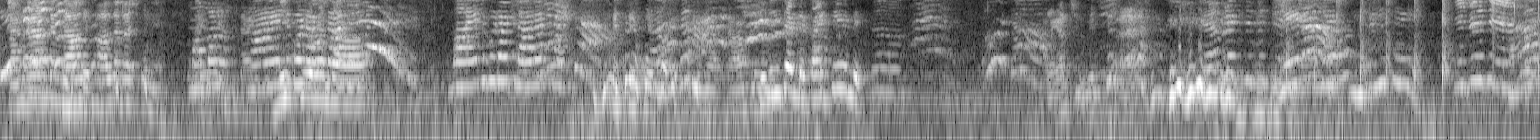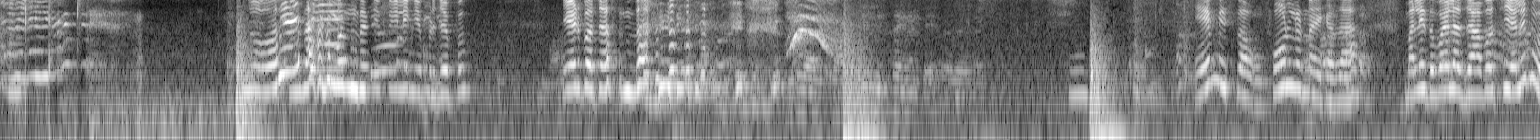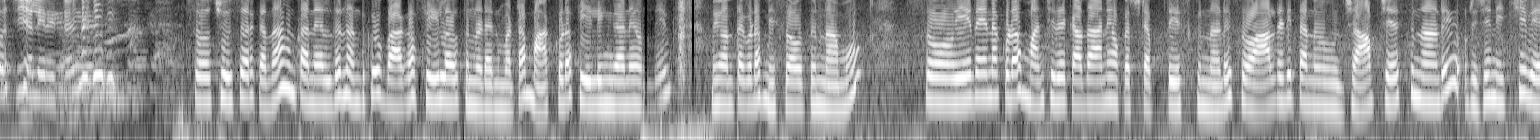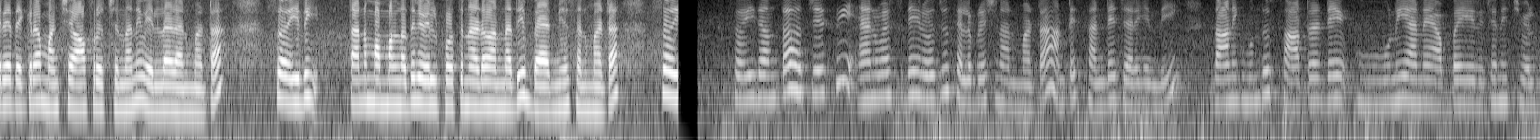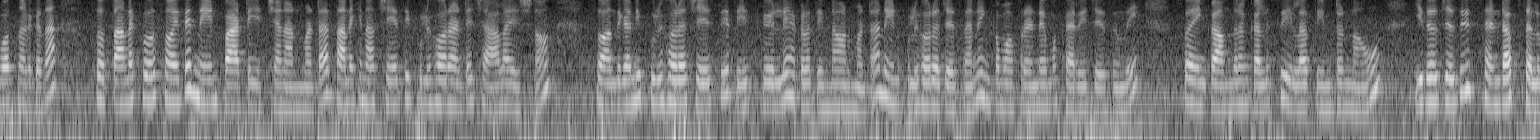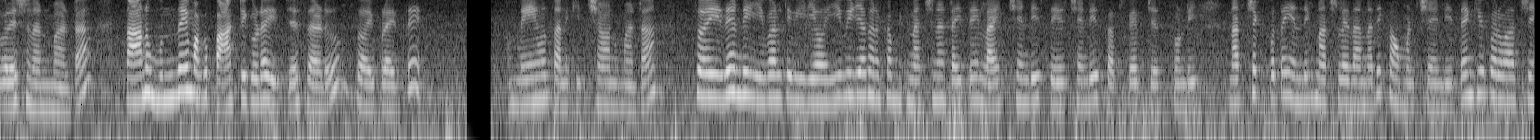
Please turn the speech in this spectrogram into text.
Congrats and. All the best మా ఆయన కూడా మా ఆయన కూడా అట్లాగే చూపించండి పైకి తీయండి. ముందు ఫీలింగ్ ఇప్పుడు చెప్పు. ఏడుపు వచ్చేస్తుందా? ఏం మిస్ అవ్వం? ఫోన్లు ఉన్నాయి కదా. మళ్ళీ దుబాయ్లో జాబ్ వచ్చేయాలి నువ్వు వచ్చేయాలి రిటర్న్. సో చూసారు కదా తను వెళ్తున్నందుకు బాగా ఫీల్ అవుతున్నాడు అనమాట మాకు కూడా ఫీలింగ్గానే ఉంది. మేమంతా కూడా మిస్ అవుతున్నాము. సో ఏదైనా కూడా మంచిదే కదా అని ఒక స్టెప్ తీసుకున్నాడు. సో ఆల్రెడీ తను జాబ్ చేస్తున్నాడు. రిజన్ ఇచ్చి వేరే దగ్గర మంచి ఆఫర్ వచ్చిందని వెళ్ళాడనమాట. సో ఇది తను మమ్మల్ని వదిలి వెళ్ళిపోతున్నాడు అన్నది బ్యాడ్ న్యూస్ అనమాట. సో సో ఇదంతా వచ్చేసి యానివర్సరీ రోజు సెలబ్రేషన్ అనమాట అంటే సండే జరిగింది. దానికి ముందు సాటర్డే ముని అనే అబ్బాయి రిజన్ ఇచ్చి వెళ్ళిపోతున్నాడు కదా. సో తన కోసం అయితే నేను పార్టీ ఇచ్చాను అనమాట తనకి నా చేతి పులిహోర అంటే చాలా ఇష్టం. సో అందుకని పులిహోర చేసి తీసుకువెళ్ళి అక్కడ తిన్నాం అనమాట నేను పులిహోర చేశాను. ఇంకా మా ఫ్రెండ్ ఏమో కర్రీ చేసింది. సో ఇంకా అందరం కలిసి ఇలా తింటున్నాము. ఇది వచ్చేసి సెండ్ ఆఫ్ సెలబ్రేషన్ అనమాట తాను ముందే మాకు పార్టీ కూడా ఇచ్చేశాడు. సో ఇప్పుడైతే మేము తనకి ఇచ్చామన్నమాట సో ఇదండి ఇవాళ వీడియో. ఈ వీడియో కనుక మీకు నచ్చినట్టయితే లైక్ చేయండి షేర్ చేయండి సబ్స్క్రైబ్ చేసుకోండి. నచ్చకపోతే ఎందుకు నచ్చలేదు అన్నది కామెంట్ చేయండి. Thank you for watching.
